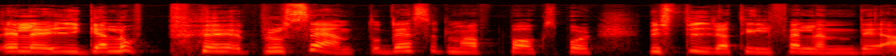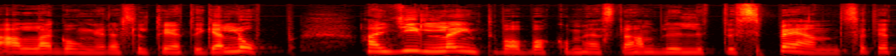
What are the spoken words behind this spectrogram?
eller i galoppprocent och dessutom haft bakspår vid fyra tillfällen. Det är alla gånger resulterat i galopp. Han gillar inte att vara bakom hästar, han blir lite spänd. Så jag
